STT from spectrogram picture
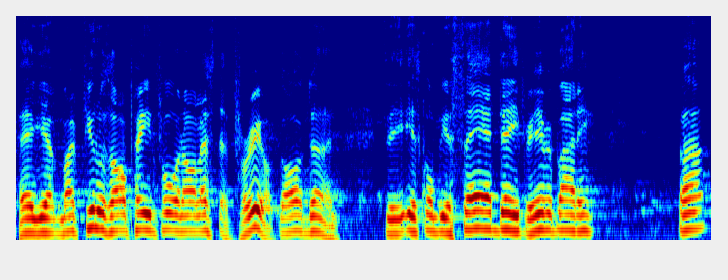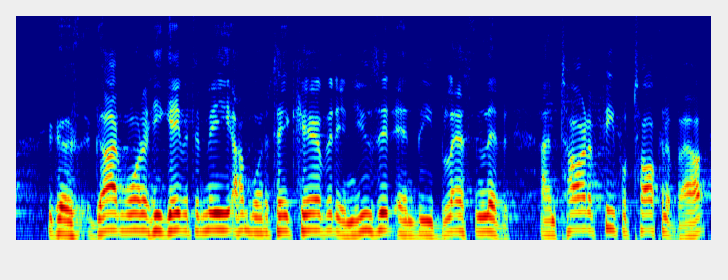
Hey, yeah, my funeral's all paid for and all that stuff. For real, it's all done. See, it's going to be a sad day for everybody, huh? Because God wanted, He gave it to me. I'm going to take care of it and use it and be blessed and live it. I'm tired of people talking about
